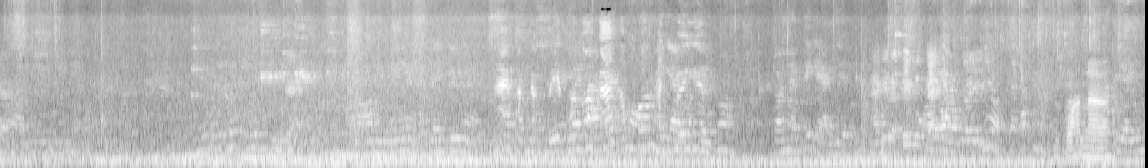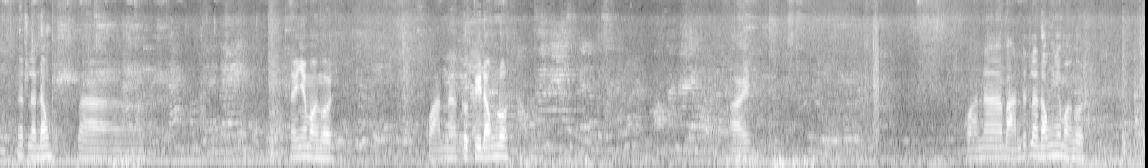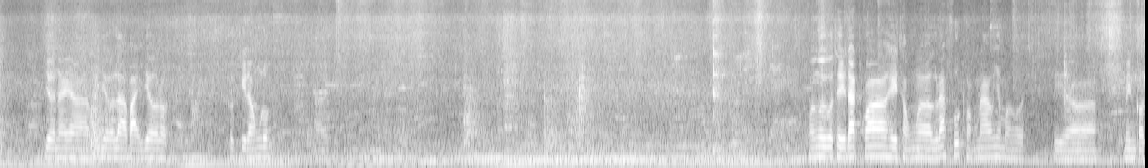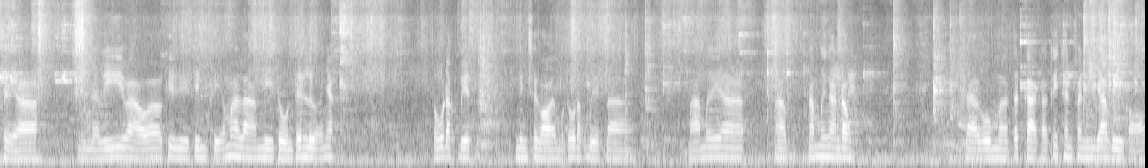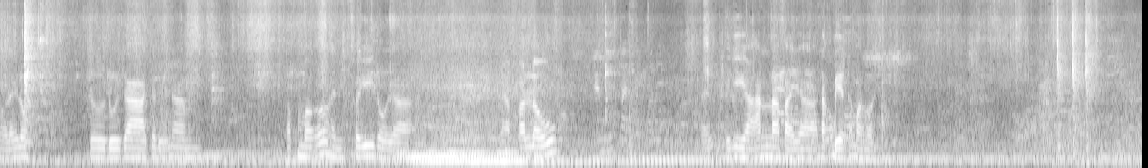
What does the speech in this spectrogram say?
Quán rất là đông. Và đây nha mọi người. Quán là cực kỳ đông luôn. Đây. Quán à, bán rất là đông nha mọi người. Giờ này à, bây giờ là 7 giờ rồi. Cực kỳ đông luôn. Đấy. mọi người có thể đặt qua hệ thống à, GrabFood hoặc nào nha mọi người. Thì à, mình có thể mình ờ, ghi vào ờ, cái, tìm kiếm là mì trộn tên lửa nhá tô đặc biệt mình sẽ gọi một tô đặc biệt là 30 ờ, à, 50 ngàn đồng. Là gồm ờ, tất cả các cái thành phần gia vị có ở đây luôn. Từ đuôi gà cho đến um, bắp mỡ hành phi rồi uh, là phá lấu. Đấy, cái gì ăn là phải đặc biệt đó mọi người.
